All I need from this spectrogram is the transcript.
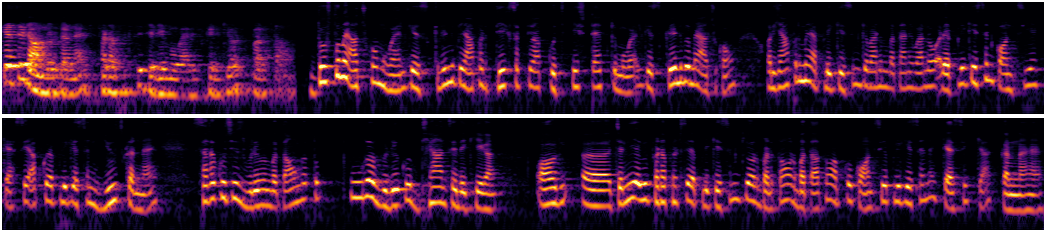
कैसे डाउनलोड करना है। फटाफट से चलिए मोबाइल स्क्रीन की ओर बढ़ता हूँ। दोस्तों, मैं आ चुका हूँ मोबाइल के स्क्रीन पर यहाँ पर देख सकते हो आप कुछ इस टाइप के मोबाइल के स्क्रीन पर मैं आ चुका हूँ और यहाँ पर मैं एप्लीकेशन के बारे में बताने वाला हूँ। और एप्लीकेशन कौन सी है, कैसे आपको एप्लीकेशन यूज़ करना है, सारा कुछ इस वीडियो में बताऊँगा। तो पूरा वीडियो को ध्यान से देखिएगा। और चलिए अभी फटाफट से एप्लीकेशन की ओर बढ़ता हूँ और बताता हूँ आपको कौन सी एप्लीकेशन है, कैसे क्या करना है।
